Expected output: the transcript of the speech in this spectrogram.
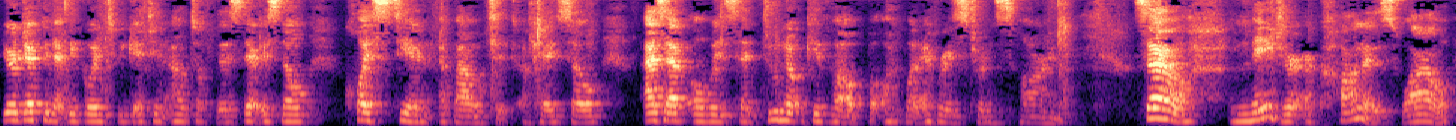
you're definitely going to be getting out of this. There is no question about it. Okay, so as I've always said, do not give up on whatever is transpiring. So, major arcanas, wow.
